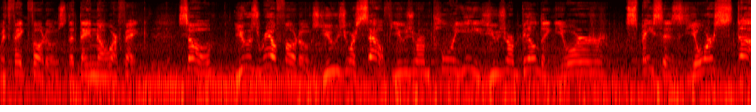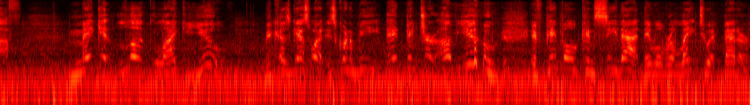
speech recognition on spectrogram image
with fake photos that they know are fake. So, use real photos. Use yourself. Use your employees. Use your building, your spaces, your stuff. Make it look like you. Because guess what? It's going to be a picture of you. If people can see that they will relate to it better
